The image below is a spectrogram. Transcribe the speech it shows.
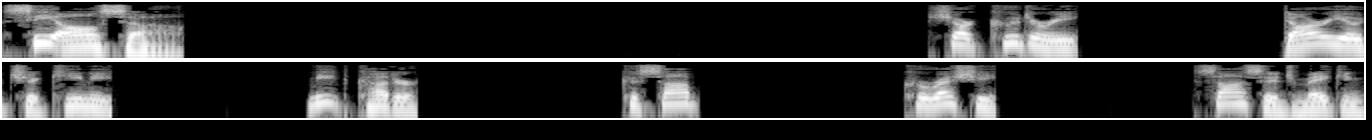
See also Charcuterie Dario Cecchini Meat cutter Kasab Qureshi Sausage making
